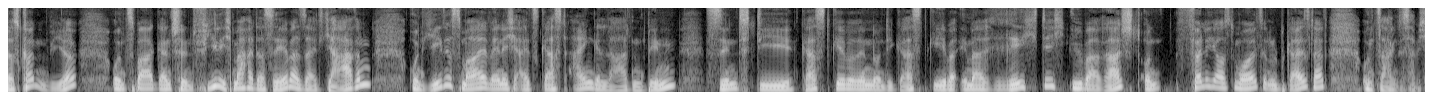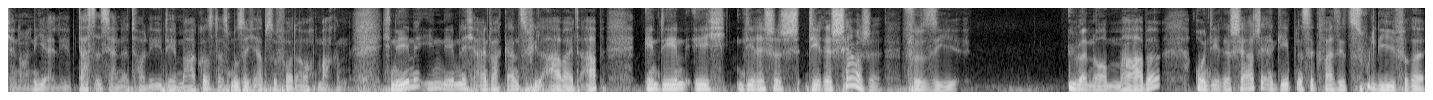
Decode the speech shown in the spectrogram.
das können wir. Und zwar ganz schön viel. Ich mache das selber seit Jahren. Und jedes Mal, wenn ich als Gast eingeladen bin, sind die Gastgeberinnen und die Gastgeber immer richtig überrascht und völlig aus dem Holz und begeistert und sagen, das habe ich ja noch nie erlebt. Das ist ja eine tolle Idee, Markus. Das muss ich ab sofort auch machen. Ich nehme ihnen nämlich einfach ganz viel Arbeit ab, indem ich die, Recherche, für sie übernommen habe und die Rechercheergebnisse quasi zuliefere,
